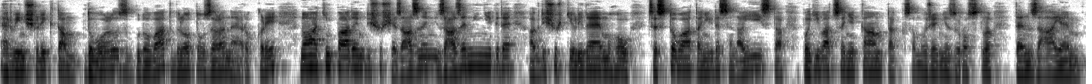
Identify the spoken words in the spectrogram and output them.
Erwin Schlick tam dovolil zbudovat. Bylo to v Zelené rokly. No a tím pádem, když už je zázemí, zázemí někde a když už ti lidé mohou cestovat a někde se najíst a podívat se někam, tak samozřejmě zrostl ten zájem.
